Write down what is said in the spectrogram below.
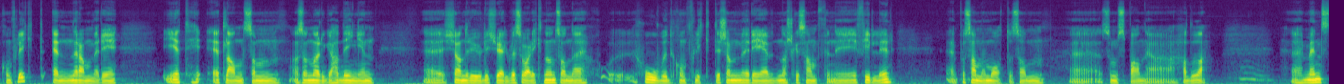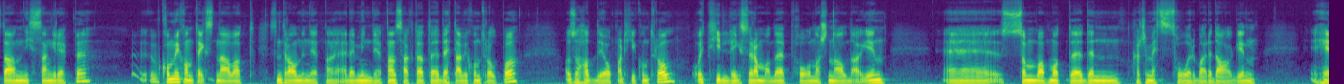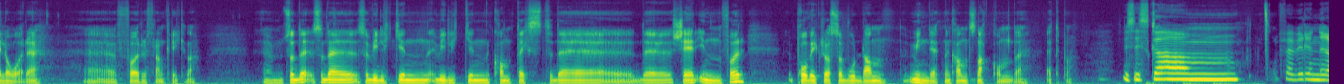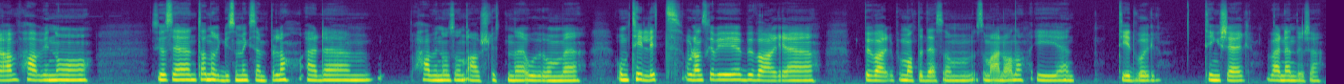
konflikt, enn rammer i, i et, et, land som Altså Norge hadde ingen eh, 22.07.2011 så var det ikke noen sånne hovedkonflikter som rev det norske samfunnet i filler, eh, på samme måte som, eh, som Spania hadde, da. Eh, mens da NIS-angrepet eh, kom i konteksten av at myndighetene hadde sagt at eh, dette har vi kontroll på, og så hadde de åpenbart ikke kontroll. Og i tillegg så ramma det på nasjonaldagen, eh, som var på en måte den kanskje mest sårbare dagen hele året eh, for Frankrike. da. Um, så, det, så, det, så hvilken, hvilken, kontekst det, det skjer innenfor, påvirker også hvordan myndighetene kan snakke om det etterpå. Hvis vi skal, um, før vi runder av, har vi noe Skal vi se, ta Norge som eksempel, da. Er det um, Har vi noen sånn avsluttende ord om, uh, om tillit? Hvordan skal vi bevare, bevare på en måte det som, som er nå, da, i en tid hvor ting skjer, verden endrer seg?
